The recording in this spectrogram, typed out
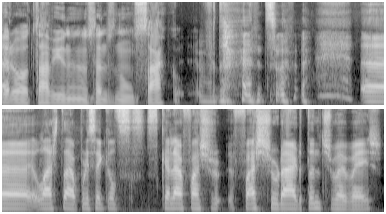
Ter o Otávio no Santos num saco. Portanto, uh, lá está. Por isso é que ele se, se calhar faz, faz chorar tantos bebés,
